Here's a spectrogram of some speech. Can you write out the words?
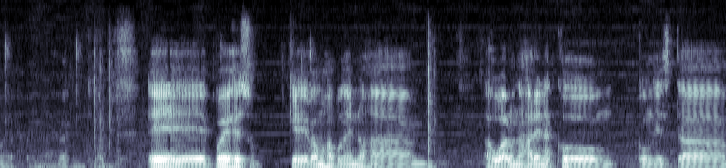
me vais a ver, con esto. Eh, pues eso, que vamos a ponernos a, a jugar unas arenas con, con esta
